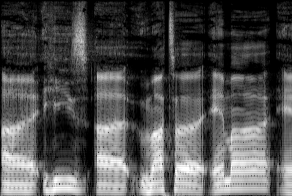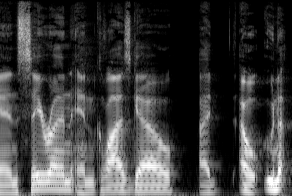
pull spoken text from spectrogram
Uh, he's uh, Umata Emma and Seiran and Glasgow. I oh Una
